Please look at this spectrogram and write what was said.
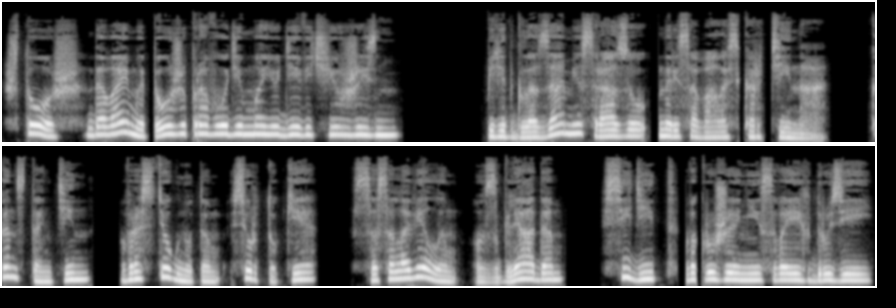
«Что ж, давай мы тоже проводим мою девичью жизнь». Перед глазами сразу нарисовалась картина. Константин в расстегнутом сюртуке, со соловелым взглядом, сидит в окружении своих друзей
